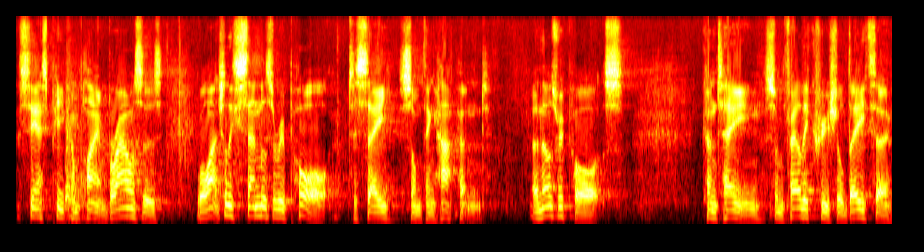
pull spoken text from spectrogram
CSP compliant browsers will actually send us a report to say something happened. And those reports contain some fairly crucial data.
